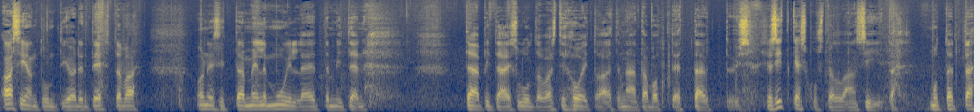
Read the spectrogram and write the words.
asiantuntijoiden tehtävä on esittää meille muille, että miten tämä pitäisi luultavasti hoitaa, että nämä tavoitteet täyttyisi. Ja sitten keskustellaan siitä. Mutta että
